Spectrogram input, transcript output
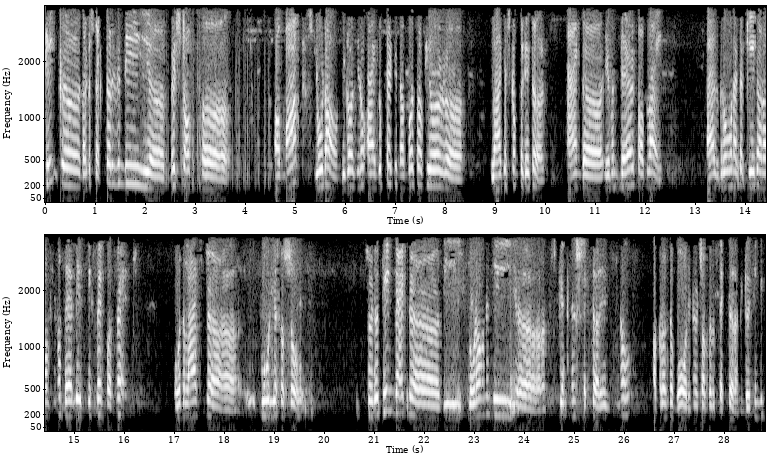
think uh, that the sector is in the uh, midst of uh, a marked slowdown because, you know, I looked at the numbers of your uh, largest competitors and uh, even their top line has grown at a CAGR of, you know, barely 6% over the last uh, four years or so. So do you think that uh, the slowdown in the uh, sector is, you know, across the board, you know, it's across the sector? I mean, do you think it,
